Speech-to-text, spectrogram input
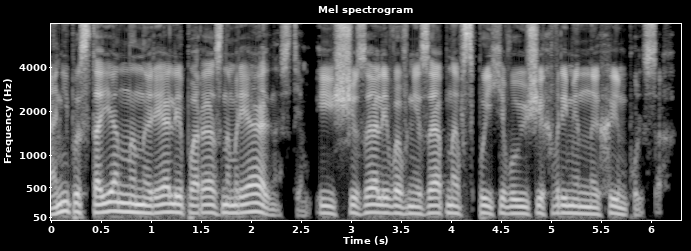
Они постоянно ныряли по разным реальностям и исчезали во внезапно вспыхивающих временных импульсах.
